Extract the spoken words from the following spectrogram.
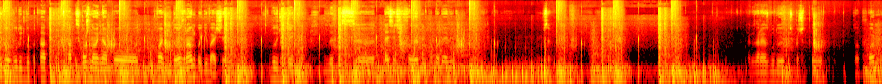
Відео будуть випускати, випускатись кожного дня по два відео зранку і ввечері. Будуть вони длитись е, 10 хвилин або 9. Все. Так, зараз я збудую якусь початкову платформу.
